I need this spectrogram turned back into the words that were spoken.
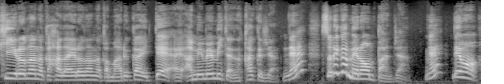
黄色なのか肌色なのか丸書いて、え、網目みたいなの書くじゃん。ね？それがメロンパンじゃん。ね？でも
